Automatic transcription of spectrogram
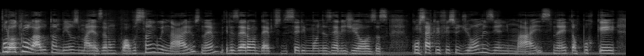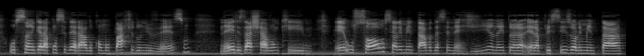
Por outro lado, também os maias eram povos sanguinários, né? Eles eram adeptos de cerimônias religiosas com sacrifício de homens e animais, né? Então, porque o sangue era considerado como parte do universo. Né? Eles achavam que é, o Sol se alimentava dessa energia, né? então era, era preciso alimentar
